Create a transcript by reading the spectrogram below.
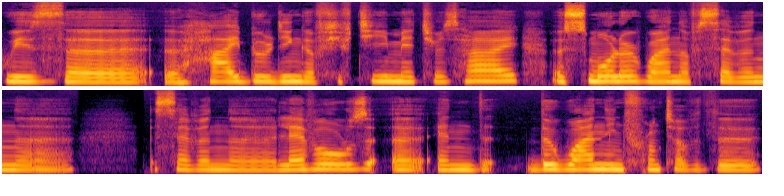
with uh, a high building of 50 meters high, a smaller one of seven, uh, seven uh, levels, uh, and the one in front of the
